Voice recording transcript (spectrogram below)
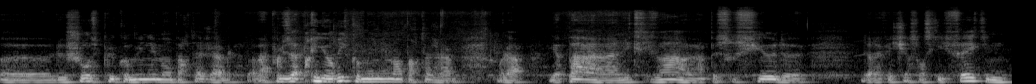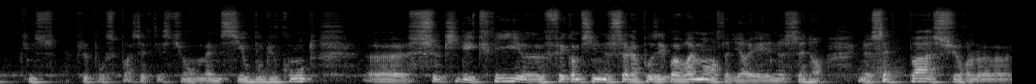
de choses plus communément partageables, enfin, plus a priori communément partageables. Voilà, il n'y a pas un écrivain un peu soucieux de, de réfléchir sur ce qu'il fait qui ne se pose pas cette question, même si au bout du compte, euh, ce qu'il écrit euh, fait comme s'il ne se la posait pas vraiment, c'est-à-dire il ne cède, pas sur le,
